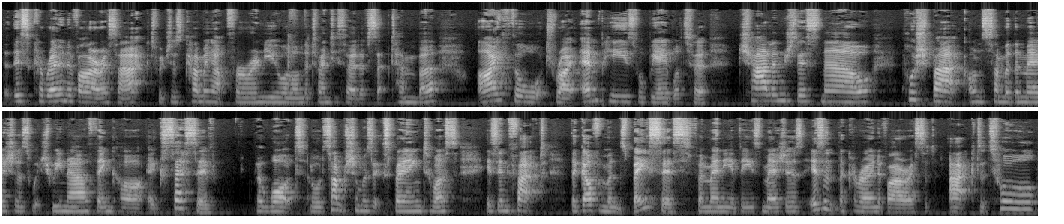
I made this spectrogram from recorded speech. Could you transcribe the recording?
that this Coronavirus Act, which is coming up for renewal on the 23rd of September, I thought, right, MPs will be able to challenge this now, push back on some of the measures which we now think are excessive. But what Lord Sumption was explaining to us is, in fact, the government's basis for many of these measures isn't the Coronavirus Act at all.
